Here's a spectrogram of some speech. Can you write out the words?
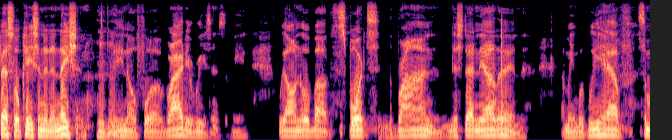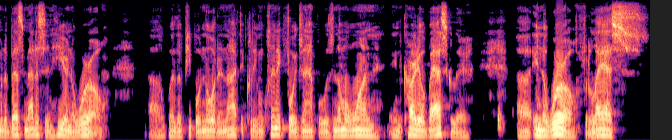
best location in the nation. Mhm. You know, for a variety of reasons. I mean, we all know about sports and LeBron and this, that, and the other. And I mean, but we have some of the best medicine here in the world. Uh, whether people know it or not, the Cleveland Clinic, for example, was number one in cardiovascular uh, in the world for the last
